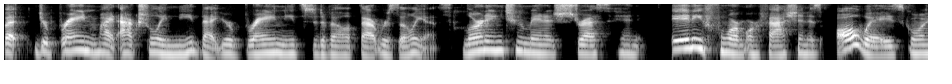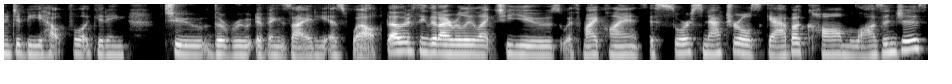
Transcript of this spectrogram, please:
But your brain might actually need that. Your brain needs to develop that resilience. Learning to manage stress in any form or fashion is always going to be helpful at getting to the root of anxiety as well. The other thing that I really like to use with my clients is Source Naturals GABA Calm lozenges.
